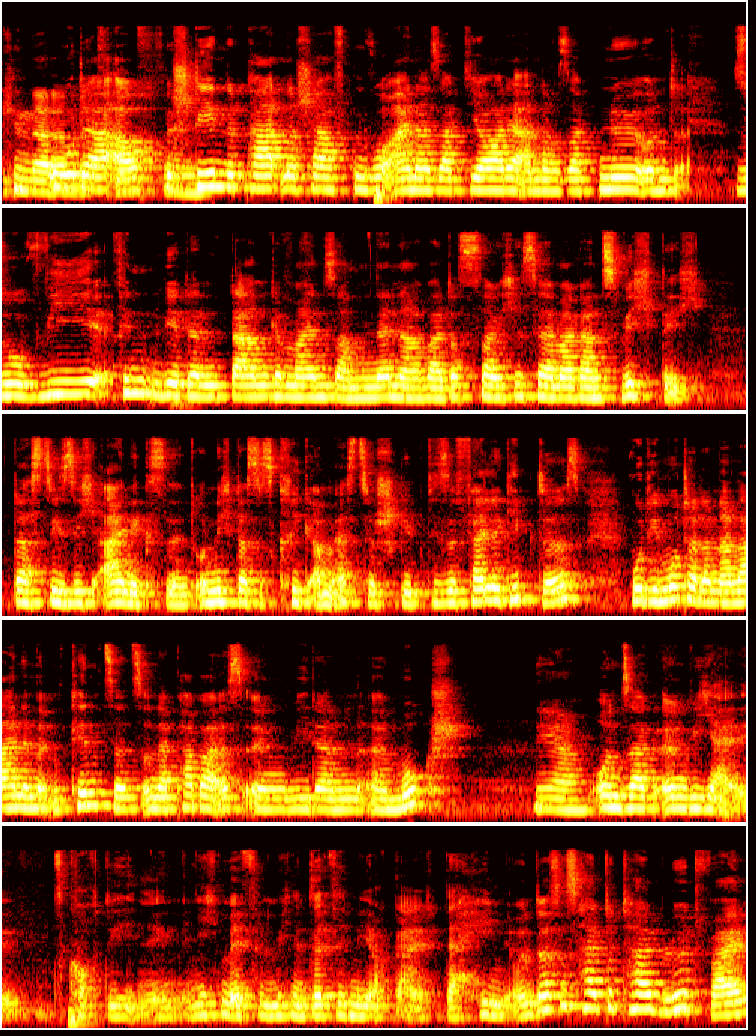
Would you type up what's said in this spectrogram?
Kinder oder auch bestehende Partnerschaften, wo einer sagt ja, der andere sagt nö und so, wie finden wir denn da einen gemeinsamen Nenner? Weil das, sage ich, ist ja immer ganz wichtig, dass die sich einig sind und nicht, dass es Krieg am Esstisch gibt. Diese Fälle gibt es, wo die Mutter dann alleine mit dem Kind sitzt und der Papa ist irgendwie dann äh, mucksch ja. und sagt irgendwie, ja, jetzt kocht die nicht mehr für mich, dann setze ich mich auch gar nicht dahin. Und das ist halt total blöd, weil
